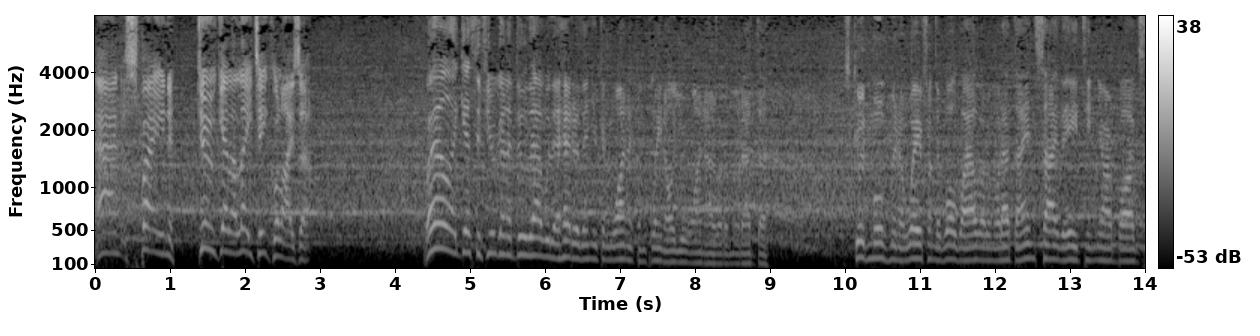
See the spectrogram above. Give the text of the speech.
And Spain do get a late equaliser. Well, I guess if you're going to do that with a header, then you can whine and complain all you want, Alvaro Morata. It's good movement away from the ball by Alvaro Morata inside the 18-yard box.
